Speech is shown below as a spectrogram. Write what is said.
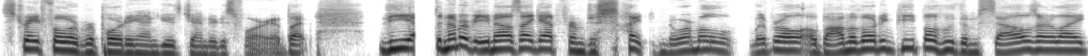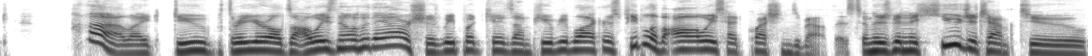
straightforward reporting on youth gender dysphoria. But the uh, the number of emails I get from just like normal liberal Obama voting people who themselves are like, huh, like do three year olds always know who they are? Should we put kids on puberty blockers? People have always had questions about this, and there's been a huge attempt to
